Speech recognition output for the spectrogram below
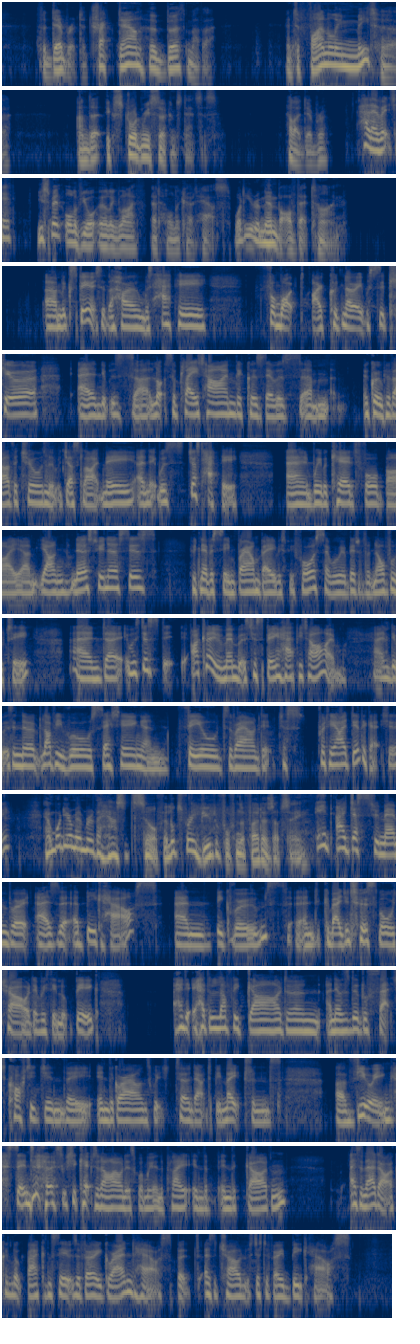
for Deborah to track down her birth mother and to finally meet her under extraordinary circumstances. Hello, Deborah. Hello, Richard. You spent all of your early life at Holnicote House. What do you remember of that time? Um, experience at the home was happy. From what I could know, it was secure and it was uh, lots of playtime because there was um, a group of other children that were just like me, and it was just happy. And we were cared for by um, young nursery nurses who'd never seen brown babies before, so we were a bit of a novelty. And uh, it was just, I can only remember it was just being a happy time. And it was in a lovely rural setting and fields around it, just pretty idyllic actually. And what do you remember of the house itself? It looks very beautiful from the photos I've seen. It, I just remember it as a, a big house and big rooms. And you can imagine to a small child, everything looked big. And it had a lovely garden, and there was a little thatched cottage in the in the grounds, which turned out to be matron's uh, viewing so she kept an eye on us when we were in the play in the in the garden. As an adult, I can look back and see it was a very grand house, but as a child, it was just a very big house.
